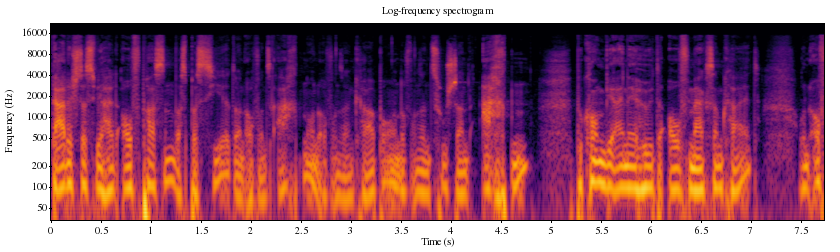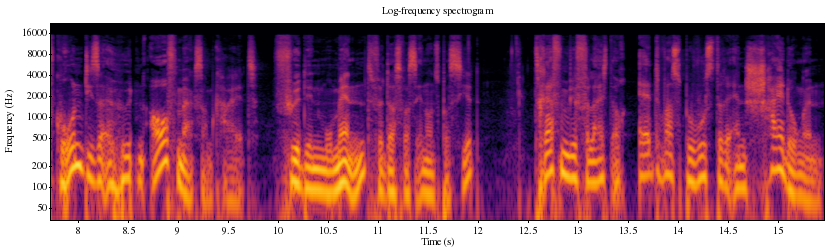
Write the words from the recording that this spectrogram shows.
Dadurch, dass wir halt aufpassen, was passiert und auf uns achten und auf unseren Körper und auf unseren Zustand achten, bekommen wir eine erhöhte Aufmerksamkeit. Und aufgrund dieser erhöhten Aufmerksamkeit für den Moment, für das, was in uns passiert, treffen wir vielleicht auch etwas bewusstere Entscheidungen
